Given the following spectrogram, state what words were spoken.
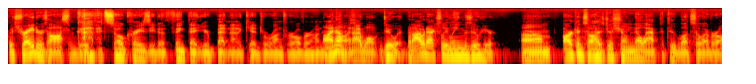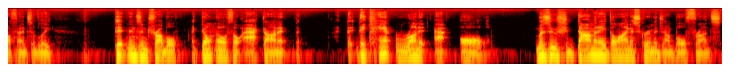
But Schrader's awesome, dude. God, that's so crazy to think that you're betting on a kid to run for over 100. I know, yards. and I won't do it, but I would actually lean Mizzou here. Um, Arkansas has just shown no aptitude whatsoever offensively. Pittman's in trouble. I don't know if they'll act on it, but they can't run it at all. Mizzou should dominate the line of scrimmage on both fronts.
